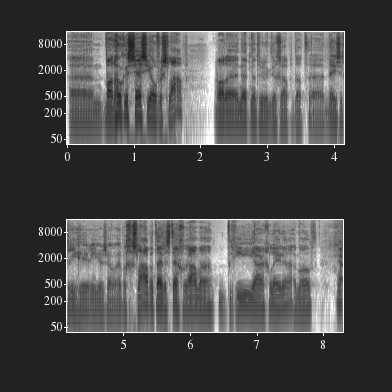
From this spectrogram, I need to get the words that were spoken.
Ehm, we hadden ook een sessie over slaap. We hadden net natuurlijk de grap dat eh, deze drie heren hier zo hebben geslapen tijdens Techorama. Drie jaar geleden uit mijn hoofd. Ja.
